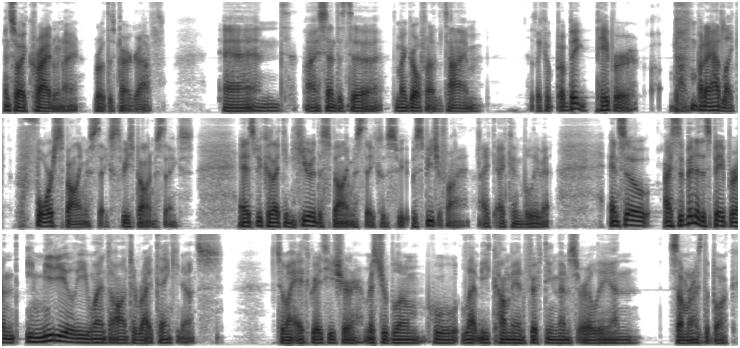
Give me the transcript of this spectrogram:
and so I cried when I wrote this paragraph. And I sent it to my girlfriend at the time. It was like a, a big paper, but I had like four spelling mistakes, three spelling mistakes. And it's because I can hear the spelling mistakes with, with Speechify. I, I couldn't believe it. And so I submitted this paper and immediately went on to write thank you notes to my eighth grade teacher, Mr. Bloom, who let me come in 15 minutes early and summarize the book.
